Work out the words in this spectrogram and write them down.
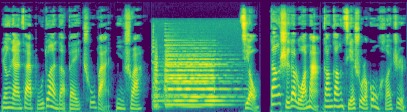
仍然在不断的被出版印刷。九，当时的罗马刚刚结束了共和制，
